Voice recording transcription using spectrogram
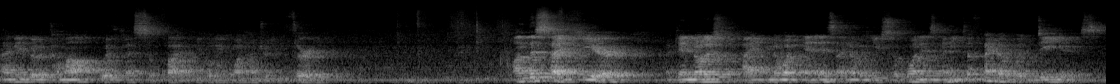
I'm able to come out with s of 5 equaling 130. On this side here, again, notice I know what n is, I know what u sub 1 is, I need to find out what d is.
